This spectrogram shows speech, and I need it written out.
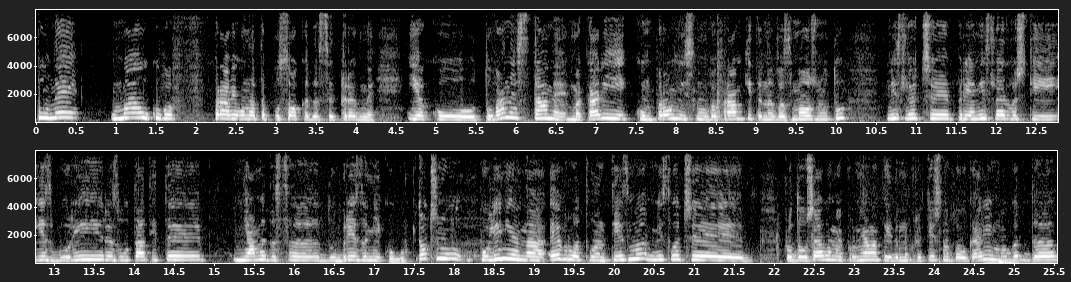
поне малко в правилната посока да се тръгне. И ако това не стане, макар и компромисно в рамките на възможното, мисля, че при едни следващи избори резултатите няма да са добри за никого. Точно по линия на евроатлантизма, мисля, че продължаваме промяната и демократична България могат да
